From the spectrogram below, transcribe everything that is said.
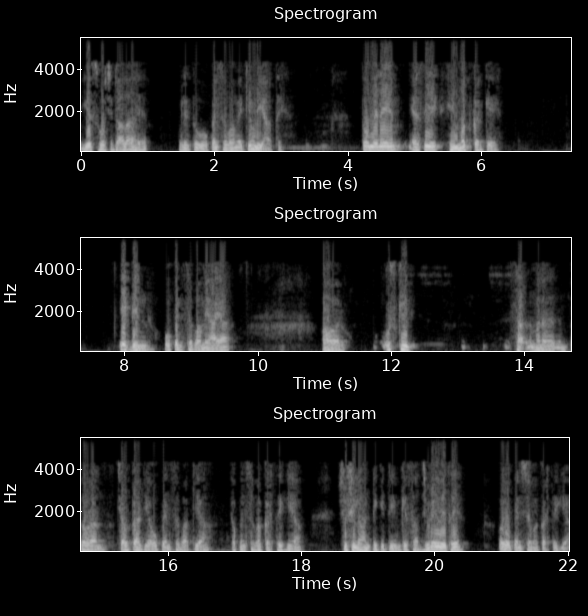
ये सोच डाला है, बोले तो ओपन सभा में क्यों नहीं आते? तो मैंने ऐसी हिम्मत करके एक दिन ओपन सभा में आया और उसकी मतलब दौरान चलता गया, ओपन सभा किया, ओपन सभा करते गया। सुशीला आंटी की टीम के साथ जुड़े हुए थे और ओपन सेवा करते गया।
